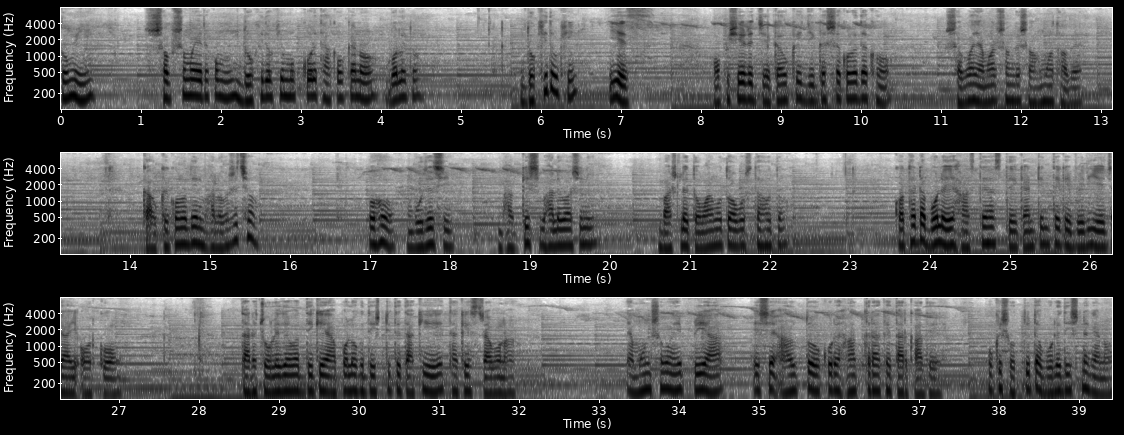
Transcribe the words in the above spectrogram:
তুমি সবসময় এরকম দুঃখী দুঃখী মুখ করে থাকো কেন বলো তো? দুঃখী দুঃখী? ইয়েস অফিসের যে কাউকে জিজ্ঞাসা করে দেখো, সবাই আমার সঙ্গে সহমত হবে। কাউকে কোনো দিন ভালোবেসেছো? ওহো, বুঝেছি। ভাগ্যিস ভালোবাসিনি। বাসলে তোমার মতো অবস্থা হতো। কথাটা বলে হাসতে হাসতে ক্যান্টিন থেকে বেরিয়ে যায় অর্ক। তার চলে যাওয়ার দিকে আপলক দৃষ্টিতে তাকিয়ে থাকে শ্রাবণা। এমন সময় প্রিয়া এসে আলতো করে হাত রাখে তার কাঁধে। ওকে সত্যিটা বলে দিস না কেন?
